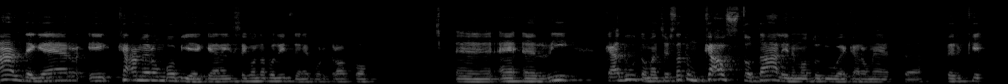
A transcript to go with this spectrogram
Aldeguer e Cameron Bobier che era in seconda posizione purtroppo eh, è ricaduto, ma c'è stato un caos totale in Moto2, caro Matt, perché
